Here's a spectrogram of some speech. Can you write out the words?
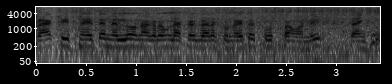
ప్రాక్టీస్ని అయితే నెల్లూరు నగరంలో ఎక్కడ జరగకుండా అయితే చూస్తామండి. Thank you.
